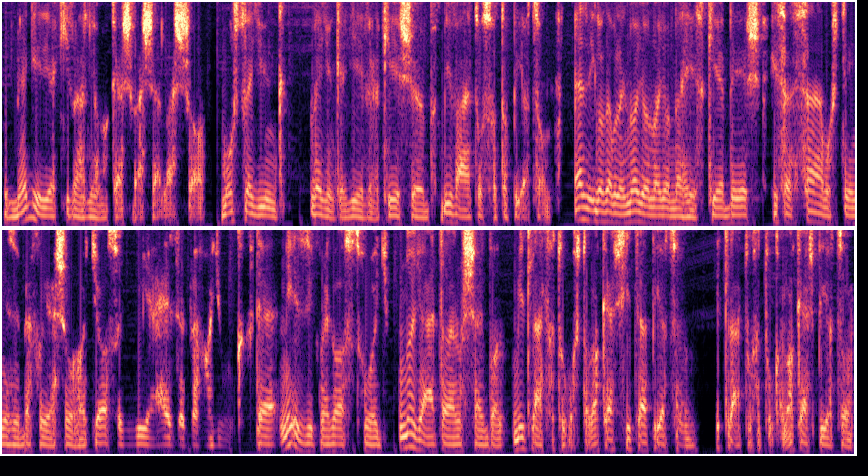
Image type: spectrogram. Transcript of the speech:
hogy megérje kivárni a lakásvásárlással. Most vegyünk vegyünk egy évvel később, mi változhat a piacon? Ez igazából egy nagyon-nagyon nehéz kérdés, hiszen számos tényező befolyásolhatja azt, hogy milyen helyzetben vagyunk. De nézzük meg azt, hogy nagy általánosságban mit láthatunk most a lakáshitelpiacon, Mit láthatunk a lakáspiacon,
